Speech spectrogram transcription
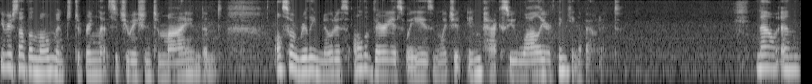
give yourself a moment to bring that situation to mind and also really notice all the various ways in which it impacts you while you're thinking about it. Now, and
